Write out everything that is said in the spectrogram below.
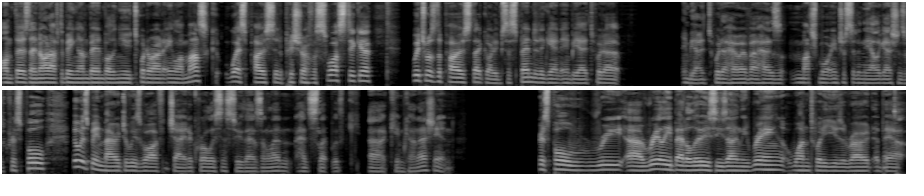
On Thursday night, after being unbanned by the new Twitter owner Elon Musk, West posted a picture of a swastika, which was the post that got him suspended again. NBA Twitter NBA Twitter, however, has much more interested in the allegations of Chris Paul, who has been married to his wife Jada Crawley since 2011, had slept with uh, Kim Kardashian. Chris Paul re, uh, really better lose his only ring, one Twitter user wrote about,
